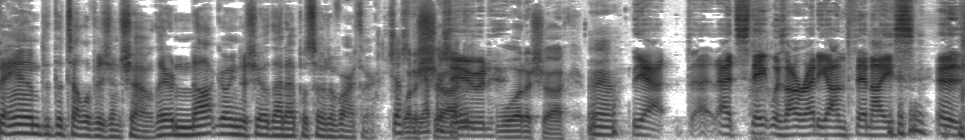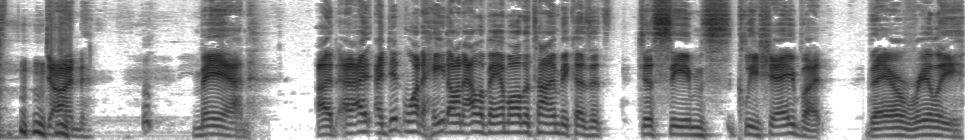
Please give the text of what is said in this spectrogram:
banned the television show. They're not going to show that episode of Arthur. Just What a the shock. Dude. What a shock. Yeah. Yeah, that, that state was already on thin ice. it is done. Man, I, I I didn't want to hate on Alabama all the time because it just seems cliche, but they're really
